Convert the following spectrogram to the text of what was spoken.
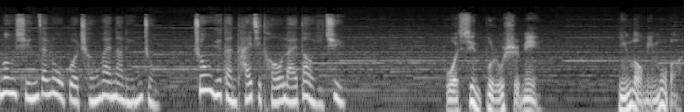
孟寻在路过城外那林冢。终于敢抬起头来道一句：“我信不辱使命，您老瞑目吧。”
